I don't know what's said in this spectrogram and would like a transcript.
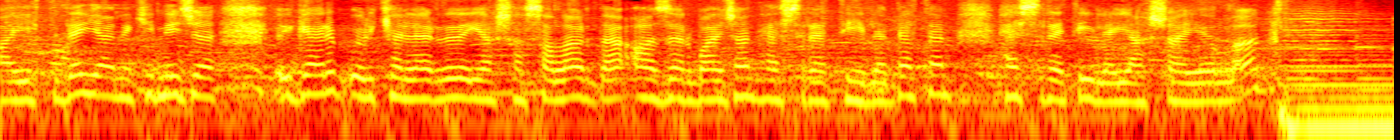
aiddir də. Yəni ki, necə qərib ölkələrdə də yaşasalar da Azərbaycan həsrəti ilə, vətən həsrəti ilə yaşayırlar.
